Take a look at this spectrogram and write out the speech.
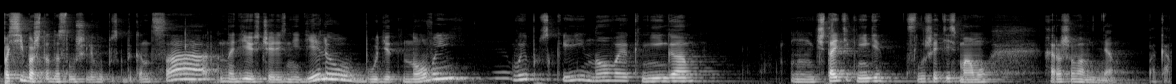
Спасибо, что дослушали выпуск до конца. Надеюсь, через неделю будет новый выпуск и новая книга. Читайте книги, слушайтесь маму. Хорошего вам дня. Пока.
